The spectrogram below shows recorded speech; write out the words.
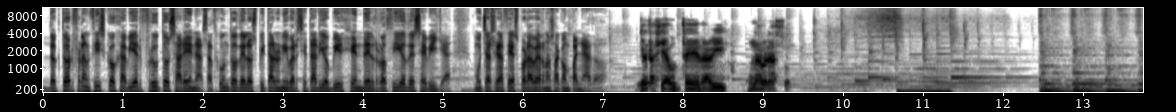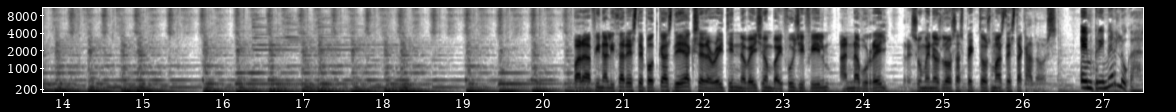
Doctor Francisco Javier Frutos Arenas, adjunto del Hospital Universitario Virgen del Rocío de Sevilla. Muchas gracias por habernos acompañado. Gracias a usted, David. Un abrazo. Para finalizar este podcast de Accelerating Innovation by Fujifilm, Anna Burrell, resúmenos los aspectos más destacados. En primer lugar,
